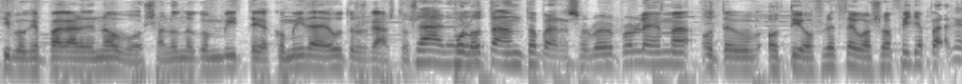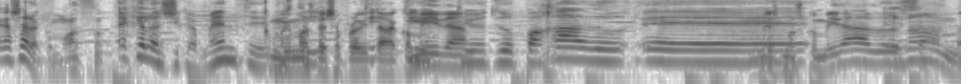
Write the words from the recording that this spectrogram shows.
tivo que pagar de novo o salón do convite, a comida e outros gastos. Claro, Polo eh. tanto, para resolver o problema, o, teu, o tío ofreceu a súa filla para que casara co mozo. É que lógicamente, Comimos desaproveitar a comida. Tío, tío, tío pagado. Eh... Mesmos convidados, non?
